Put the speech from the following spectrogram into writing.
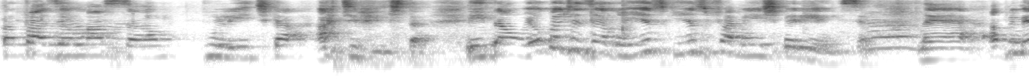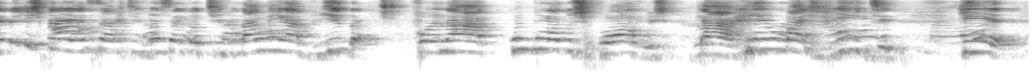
para fazer uma ação política ativista. Então, eu estou dizendo isso, que isso foi a minha experiência. Né? A primeira experiência ativista que eu tive na minha vida foi na Cúpula dos Povos, na Rio Mais 20, que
